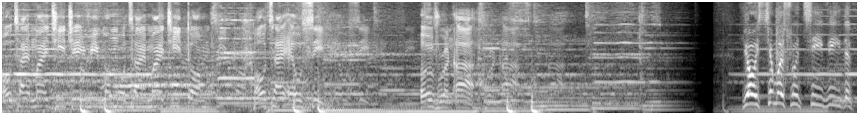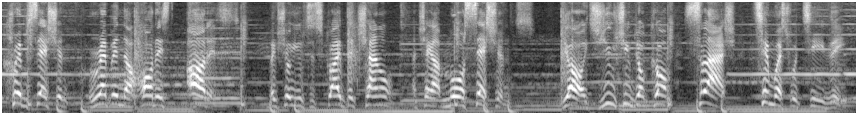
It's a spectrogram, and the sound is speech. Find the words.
All tight my G J one more time. My G Dom. All tight LC. Over and out. Yo, it's Tim Westwood TV, the crib session, repping the hottest artists. Make sure you subscribe to the channel and check out more sessions. Yo, it's youtube.com slash Tim Westwood TV.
